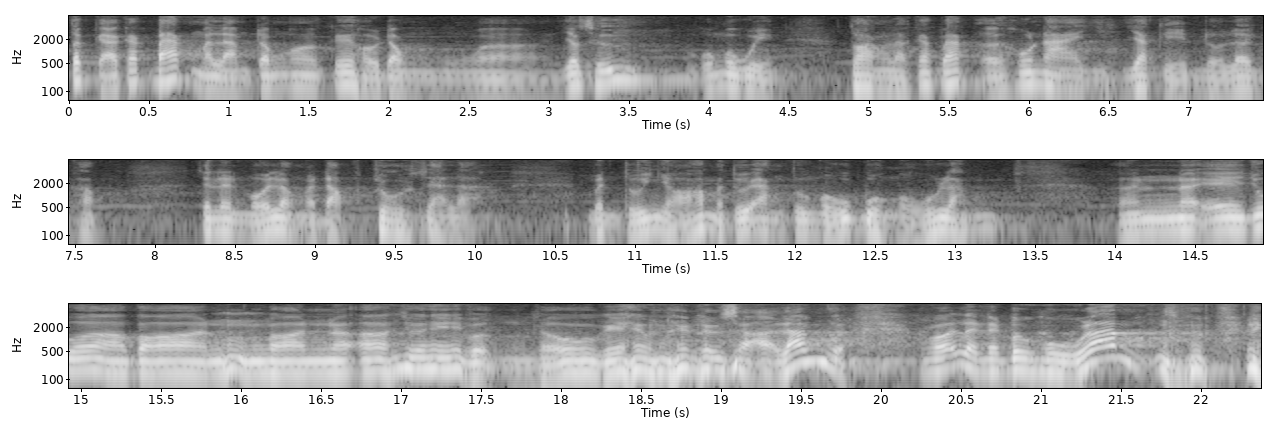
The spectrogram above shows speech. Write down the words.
tất cả các bác mà làm trong ờ, cái hội đồng uh, giáo xứ của ngô quyền toàn là các bác ở hố nai gia kiệm rồi lên không? Cho nên mỗi lần mà đọc chua ra là mình tuổi nhỏ mà tuổi ăn tuổi ngủ buồn ngủ lắm này chúa con ngon ở dưới vực sâu kêu nên sợ lắm rồi. Mỗi lần này buồn ngủ lắm.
